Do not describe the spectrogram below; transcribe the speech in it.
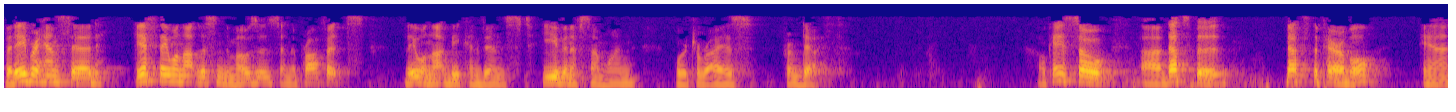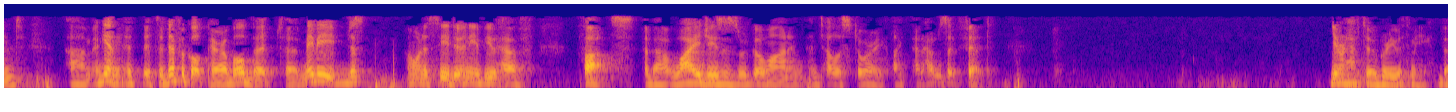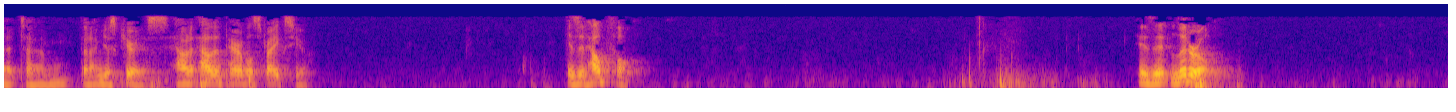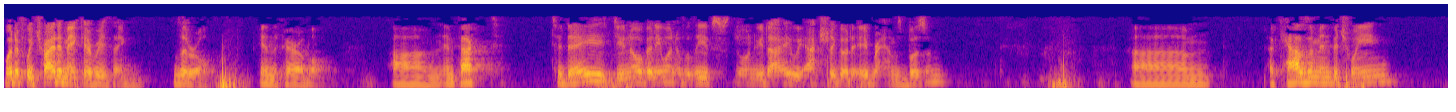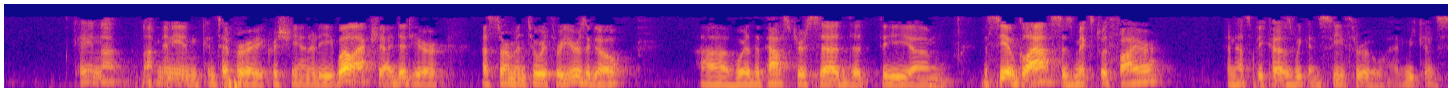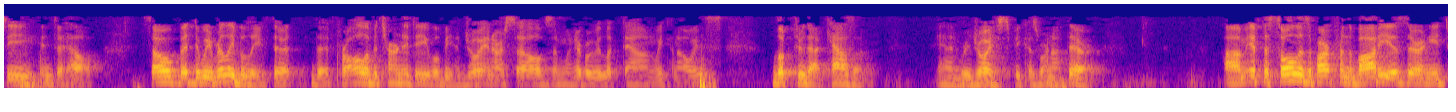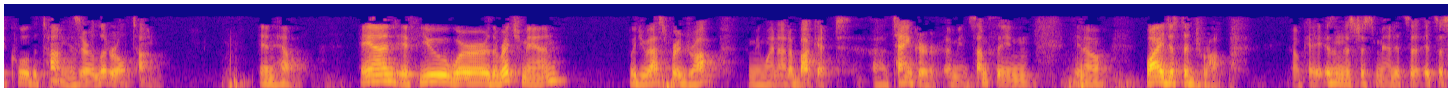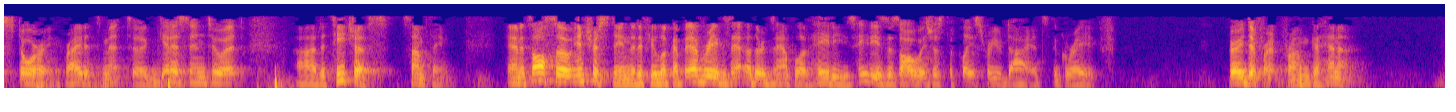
But Abraham said, If they will not listen to Moses and the prophets, they will not be convinced, even if someone were to rise from death. Okay, so uh, that's the that's the parable, and um, again, it, it's a difficult parable, but uh, maybe just I want to see do any of you have thoughts about why Jesus would go on and, and tell a story like that? How does it fit? You don't have to agree with me, but um, but I'm just curious how how the parable strikes you. Is it helpful? Is it literal? What if we try to make everything literal in the parable? Um, in fact, today, do you know of anyone who believes when we die we actually go to Abraham's bosom? Um, a chasm in between. Okay, not not many in contemporary Christianity. Well, actually, I did hear a sermon two or three years ago uh, where the pastor said that the um, the sea of glass is mixed with fire, and that's because we can see through and we can see into hell. So, but do we really believe that, that for all of eternity we'll be enjoying ourselves and whenever we look down we can always look through that chasm and rejoice because we're not there? Um, if the soul is apart from the body, is there a need to cool the tongue? Is there a literal tongue in hell? And if you were the rich man, would you ask for a drop? I mean, why not a bucket, a tanker? I mean, something, you know, why just a drop? Okay, isn't this just meant? It's a, it's a story, right? It's meant to get us into it, uh, to teach us something. And it's also interesting that if you look up every exa- other example of Hades, Hades is always just the place where you die. It's the grave. Very different from Gehenna,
